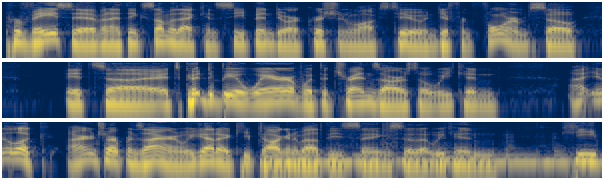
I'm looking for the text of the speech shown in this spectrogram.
pervasive. And I think some of that can seep into our Christian walks too in different forms. So it's, uh, it's good to be aware of what the trends are so we can, uh, you know, look, iron sharpens iron. We got to keep talking about these things so that we can keep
